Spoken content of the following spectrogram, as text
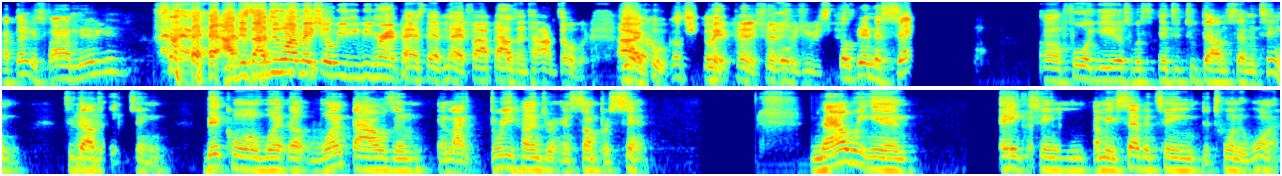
I think it's five million. I just I just want to make sure we, we ran past that math five thousand times over. All yeah. right, cool. Go, go ahead, finish finish so, what you were saying. So then the second um four years was into 2017, 2018. Mm-hmm. Bitcoin went up 1,000 and like 300 and some percent. Now we in 18, I mean 17 to 21.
